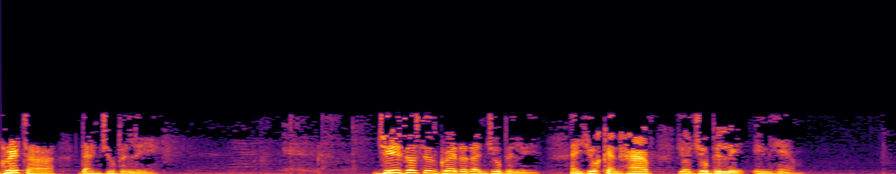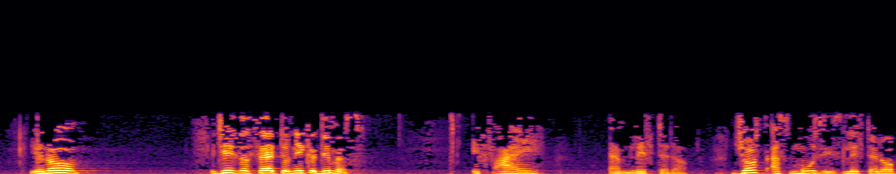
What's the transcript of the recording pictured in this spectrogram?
greater than Jubilee. Jesus is greater than Jubilee and you can have your jubilee in him. You know, Jesus said to Nicodemus, If I am lifted up, just as Moses lifted up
